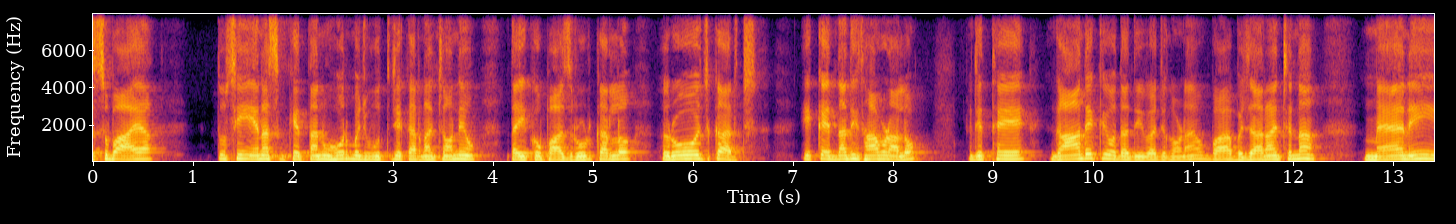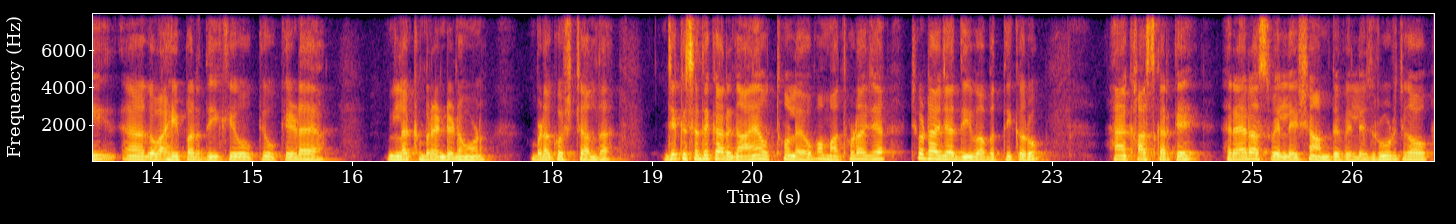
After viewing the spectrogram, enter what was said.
ਸੁਭਾਅ ਆ। ਤੁਸੀਂ ਇਹਨਾਂ ਸੰਕੇਤਾਂ ਨੂੰ ਹੋਰ ਮਜ਼ਬੂਤ ਜੇ ਕਰਨਾ ਚਾਹੁੰਦੇ ਹੋ, ਤਾਂ ਇੱਕ ਉਪਾਅ ਜ਼ਰੂਰ ਕਰ ਲਓ। ਰੋਜ਼ ਘਰ 'ਚ ਇੱਕ ਇਦਾਂ ਦੀ ਥਾਂ ਬਣਾ ਲਓ, ਜਿੱਥੇ ਗਾਂ ਦੇ ਘਿਓ ਦਾ ਦੀਵਾ ਜਗਾਉਣਾ ਬਾਜ਼ਾਰਾਂ 'ਚ ਨਾ ਮੈਂ ਨਹੀਂ ਗਵਾਹੀ ਭਰਦੀ ਕਿ ਉਹ ਘਿਓ ਕਿਹੜਾ ਆ, ਲੱਖ ਬ੍ਰਾਂਡਡ ਹੋਣ, ਬੜਾ ਕੁਝ ਚੱਲਦਾ। ਜੇ ਕਿਸੇ ਦੇ ਘਰ ਗਾਂ ਆ, ਉੱਥੋਂ ਲਿਓ ਭਾਵੇਂ ਥੋੜਾ ਜਿਹਾ, ਛੋਟਾ ਜਿਹਾ ਦੀਵਾ ਬੱਤੀ ਕਰੋ। ਹੈ, ਖਾਸ ਕਰਕੇ ਰਹਿ ਰਸ ਵੇਲੇ ਸ਼ਾਮ ਦੇ ਵੇਲੇ ਜ਼ਰੂਰ ਜਗਾਓ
